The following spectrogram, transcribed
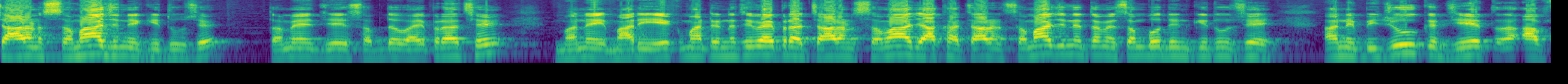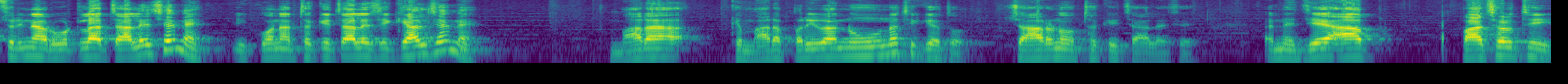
ચારણ સમાજને કીધું છે. તમે જે શબ્દ વાપરા છે, મને મારી એક માટે નથી વાપરા, ચારણ સમાજ, આખા ચારણ સમાજને તમે સંબોધીને કીધું છે. અને બીજું કે જે આપશ્રીના રોટલા ચાલે છે ને એ કોના થકી ચાલે છે ખ્યાલ છે ને? મારા, કે મારા પરિવારનું હું નથી કહેતો, ચારણો થકી ચાલે છે. અને જે આપ પાછળથી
